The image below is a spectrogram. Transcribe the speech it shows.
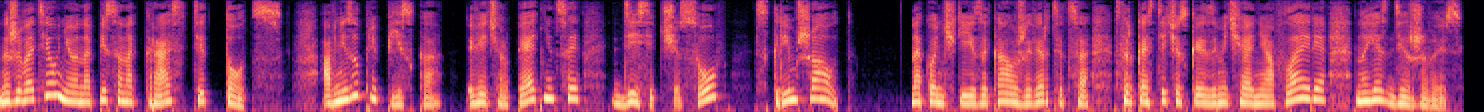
На животе у нее написано «Красти Тотс», а внизу приписка «Вечер пятницы, 10 часов, скримшаут». На кончике языка уже вертится саркастическое замечание о флайере, но я сдерживаюсь.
